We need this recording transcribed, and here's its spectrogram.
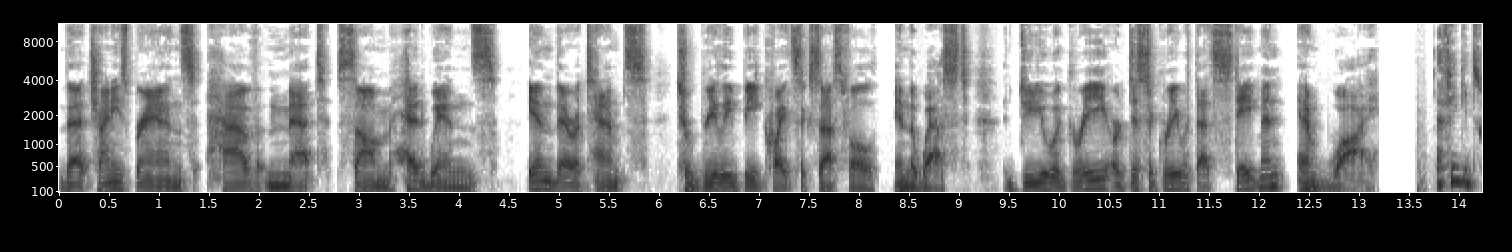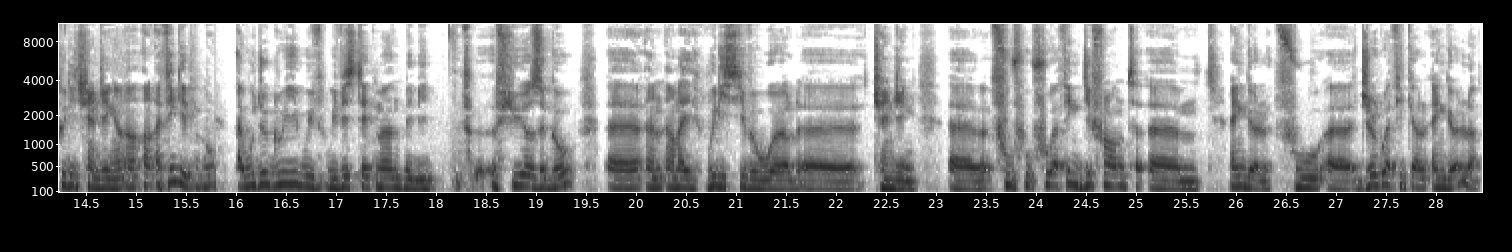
that Chinese brands have met some headwinds in their attempts to really be quite successful in the West. Do you agree or disagree with that statement and why? I think it's really changing. Uh, uh, I think it, I would agree with, with this statement maybe a few years ago, uh, and, and, I really see the world uh, changing uh, through, through, I think, different um, angle, through uh, geographical angle,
